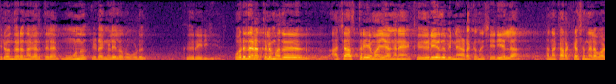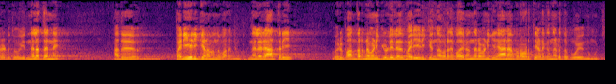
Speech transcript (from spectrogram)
തിരുവനന്തപുരം നഗരത്തിലെ മൂന്ന് ഇടങ്ങളിലെ റോഡ് കീറിയിരിക്കുകയാണ്. ഒരു തരത്തിലും അത് അശാസ്ത്രീയമായി അങ്ങനെ കീറിയത് പിന്നെ അടക്കുന്നത് ശരിയല്ല എന്ന കർക്കശ നിലപാടെടുത്തു. ഇന്നലെ തന്നെ അത് പരിഹരിക്കണമെന്ന് പറഞ്ഞു. ഇന്നലെ രാത്രി ഒരു പന്ത്രണ്ട് മണിക്കുള്ളിൽ അത് പരിഹരിക്കുന്ന പറഞ്ഞു പതിനൊന്നര മണിക്ക് ഞാൻ ആ പ്രവൃത്തി നടക്കുന്നിടത്ത് പോയി നോക്കി.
